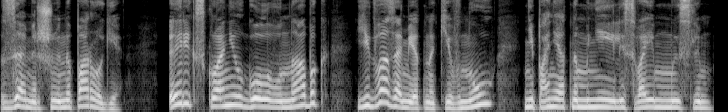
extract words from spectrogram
замершую на пороге, Эрик склонил голову на бок, едва заметно кивнул, непонятно мне или своим мыслям,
